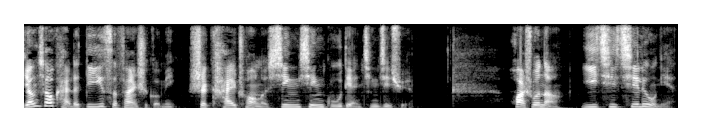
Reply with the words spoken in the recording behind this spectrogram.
杨小凯的第一次范式革命是开创了新兴古典经济学。话说呢，一七七六年，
